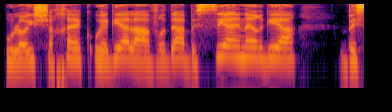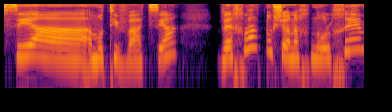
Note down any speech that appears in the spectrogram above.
הוא לא יישחק, הוא יגיע לעבודה בשיא האנרגיה, בשיא המוטיבציה, והחלטנו שאנחנו הולכים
